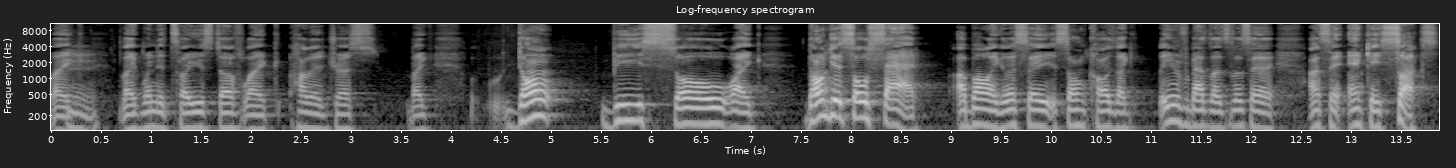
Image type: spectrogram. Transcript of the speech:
like hmm. like when they tell you stuff like how to address like don't be so like don't get so sad about like let's say someone calls like even for basketball let's, let's say I say NK sucks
